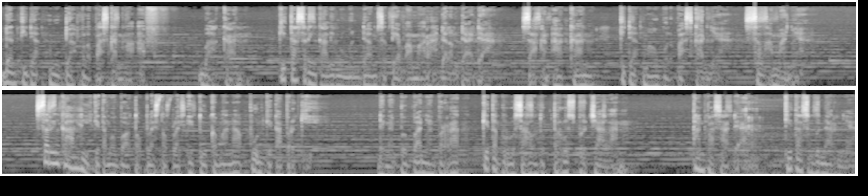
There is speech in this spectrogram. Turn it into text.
dan tidak mudah melepaskan maaf. Bahkan kita sering kali memendam setiap amarah dalam dada, seakan-akan tidak mau melepaskannya selamanya. Seringkali kita membawa toples-toples itu ke mana pun kita pergi. Dengan beban yang berat, kita berusaha untuk terus berjalan. Tanpa sadar, kita sebenarnya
